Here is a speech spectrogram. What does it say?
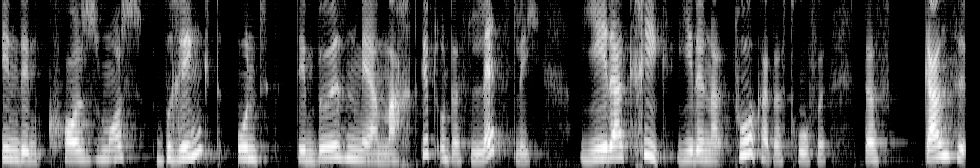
in den Kosmos bringt und dem Bösen mehr Macht gibt und dass letztlich jeder Krieg, jede Naturkatastrophe, das ganze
